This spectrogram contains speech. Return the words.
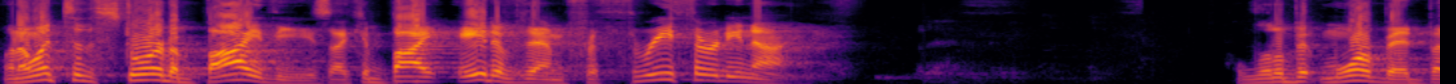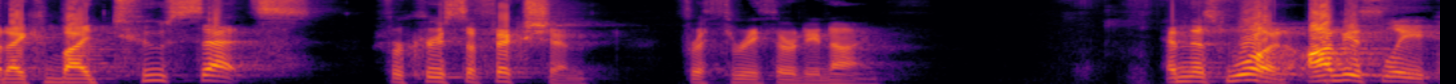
when I went to the store to buy these, I could buy eight of them for $3.39. A little bit morbid, but I could buy two sets for crucifixion for $3.39 and this wood. Obviously,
